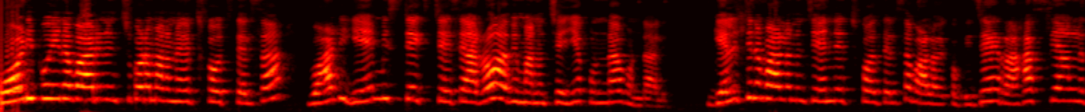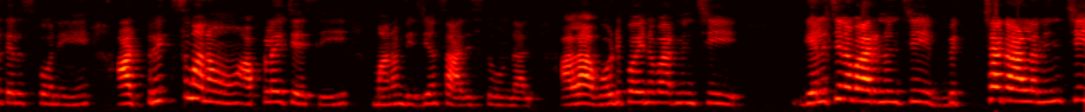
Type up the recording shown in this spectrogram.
ఓడిపోయిన వారి నుంచి కూడా మనం నేర్చుకోవచ్చు తెలుసా? వాళ్ళు ఏ మిస్టేక్స్ చేశారో అవి మనం చెయ్యకుండా ఉండాలి. గెలిచిన వాళ్ళ నుంచి ఏం నేర్చుకోవాలో తెలుసా? వాళ్ళ యొక్క విజయ రహస్యాలను తెలుసుకొని ఆ ట్రిక్స్ మనం అప్లై చేసి మనం విజయం సాధిస్తూ ఉండాలి. అలా ఓడిపోయిన వారి నుంచి గెలిచిన వారి నుంచి బిచ్చగాళ్ళ నుంచి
